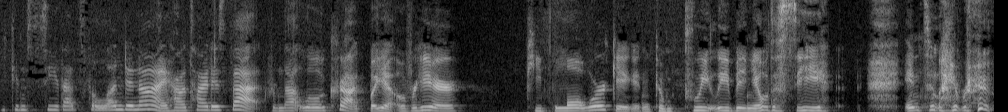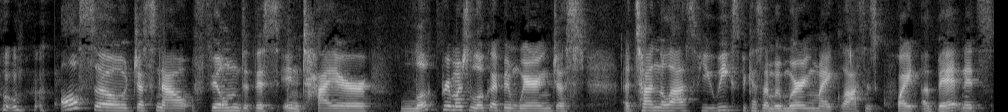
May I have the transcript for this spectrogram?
you can see that's the London Eye. How tight is that from that little crack? But yeah, over here, people working and completely being able to see into my room. also, just now filmed this entire look, pretty much the look I've been wearing just a ton the last few weeks because I've been wearing my glasses quite a bit and it's,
